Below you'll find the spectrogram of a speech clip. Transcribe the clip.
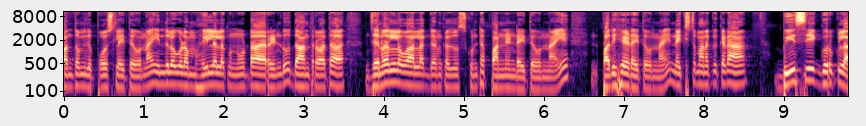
పంతొమ్మిది పోస్టులు అయితే ఉన్నాయి. ఇందులో కూడా మహిళలకు నూట రెండు దాని తర్వాత జనరల్ వాళ్ళకు కనుక చూసుకుంటే పన్నెండు అయితే ఉన్నాయి పదిహేడు అయితే ఉన్నాయి. నెక్స్ట్ మనకు ఇక్కడ బీసీ గురుకుల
